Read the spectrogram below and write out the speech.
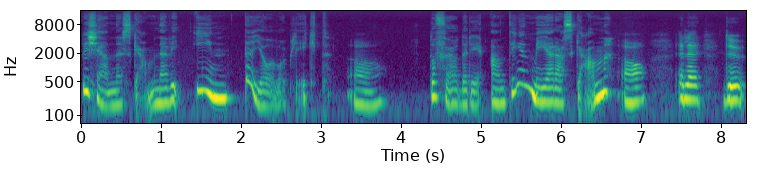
vi känner skam när vi inte gör vår plikt Ja. då föder det antingen mera skam ja. Eller du,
